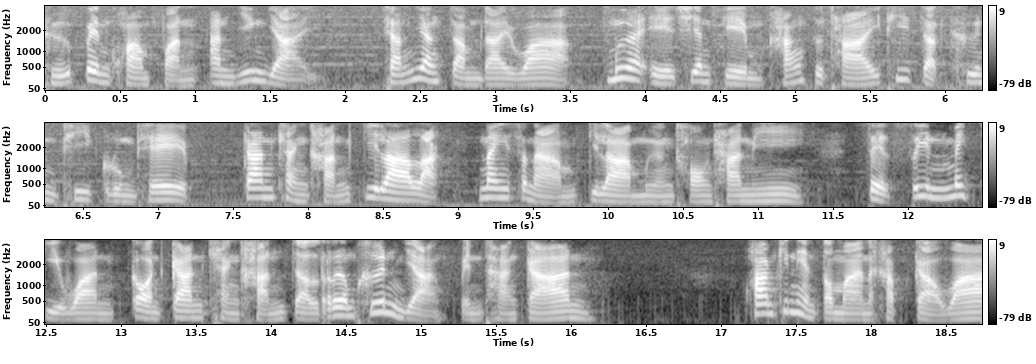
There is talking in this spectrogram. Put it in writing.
ถือเป็นความฝันอันยิ่งใหญ่ ฉันยังจำได้ว่าเมื่อเอเชียนเกมครั้งสุดท้ายที่จัดขึ้นที่กรุงเทพ การแข่งขันกีฬาหลักในสนามกีฬาเมืองทองธานี เสร็จสิ้นไม่กี่วันก่อนการแข่งขันจะเริ่มขึ้นอย่างเป็นทางการ ความคิดเห็นต่อมานะครับกล่าวว่า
